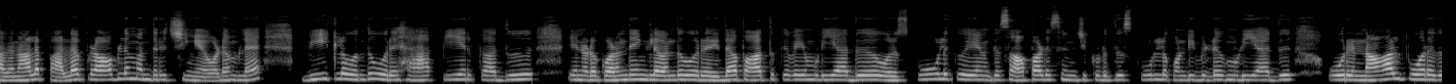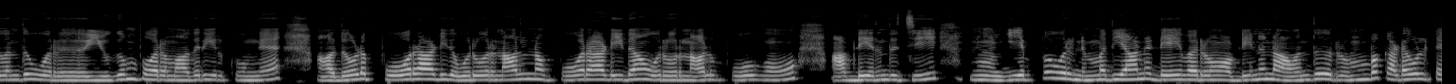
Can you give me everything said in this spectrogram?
அதனால் பல ப்ராப்ளம் வந்துருச்சுங்க உடம்புல. வீட்டில் வந்து ஒரு ஹாப்பியே இருக்காது. என்னோடய குழந்தைங்கள வந்து ஒரு இதாக பார்த்துக்கவே முடியாது. ஒரு ஸ்கூலுக்கு எனக்கு சாப்பாடு செஞ்சு கொடுத்து ஸ்கூலில் கொண்டு விட முடியாது. ஒரு நான் நாள் போகிறது வந்து ஒரு யுகம் போகிற மாதிரி இருக்குங்க. அதோட போராடி ஒரு ஒரு நாளும் நான் போராடி தான் ஒரு ஒரு நாளும் போகும். அப்படி இருந்துச்சு. எப்போ ஒரு நிம்மதியான டே வரும் அப்படின்னு நான் வந்து ரொம்ப கடவுள்கிட்ட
